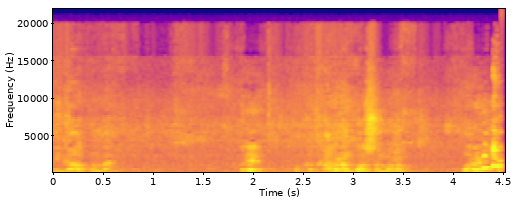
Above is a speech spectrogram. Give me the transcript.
అది కాకుండా ఒరే ఒక కారణం కోసం మనం పోరాడితే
